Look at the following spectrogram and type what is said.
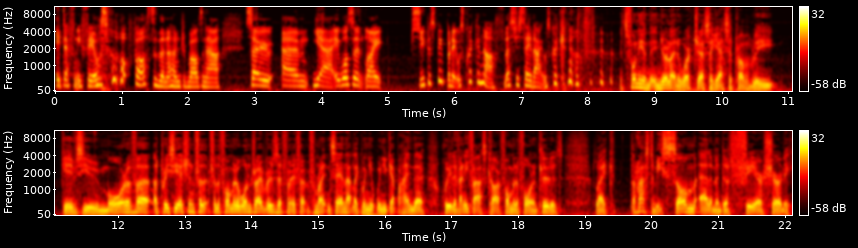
It definitely feels a lot faster than 100 miles an hour. So, um, yeah, it wasn't like super speed, but it was quick enough. Let's just say that it was quick enough. it's funny in, in your line of work, Jess. I guess it probably gives you more of a appreciation for the, for the Formula One drivers, if, if, I'm right in saying that. Like when you when you get behind the wheel of any fast car, Formula Four included, like there has to be some element of fear, surely.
